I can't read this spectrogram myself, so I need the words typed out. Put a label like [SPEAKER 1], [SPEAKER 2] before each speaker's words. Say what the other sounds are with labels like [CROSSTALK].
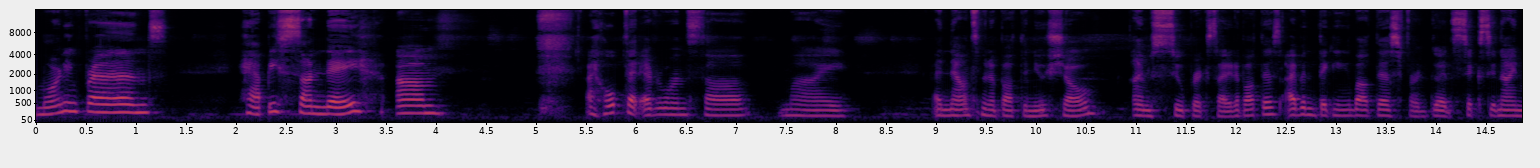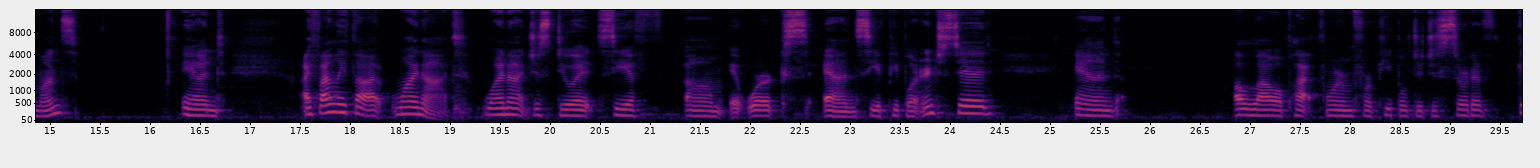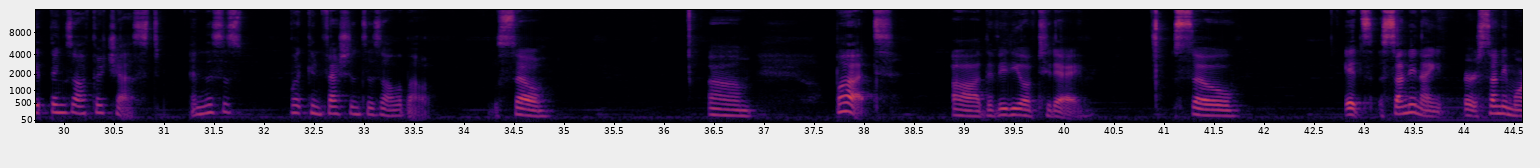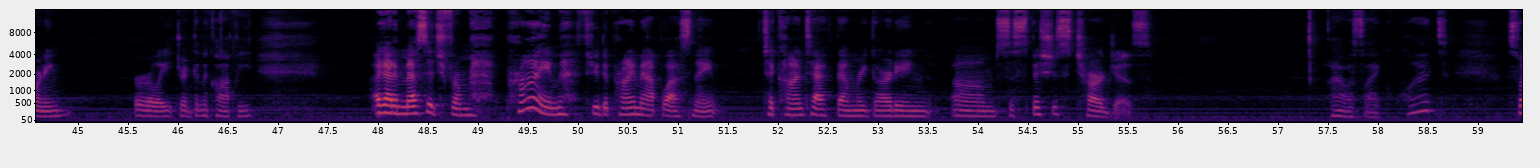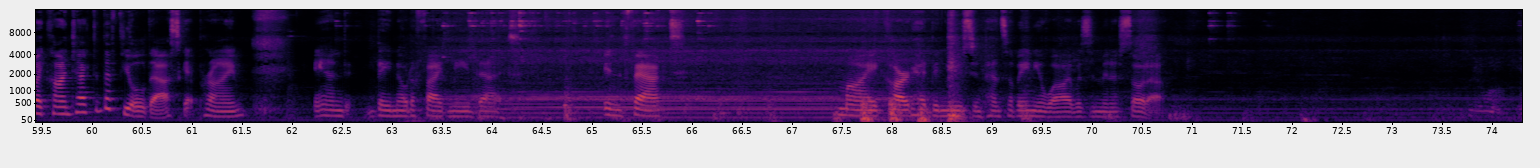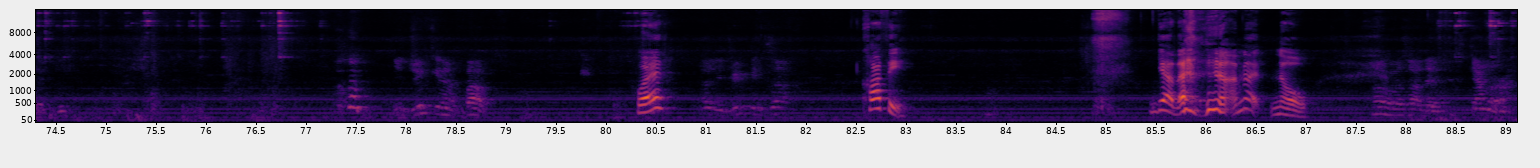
[SPEAKER 1] Morning, friends. Happy Sunday. Um, I hope that everyone saw my announcement about the new show. I'm super excited about this. I've been thinking about this for a good six to nine months. And I finally thought, why not? Why not just do it, see if um, it works, and see if people are interested, and allow a platform for people to just sort of get things off their chest. And this is what Confessions is all about. So, um, but uh, the video of today. So, it's Sunday night or Sunday morning, early, drinking the coffee. I got a message from Prime through the Prime app last night to contact them regarding um, suspicious charges. I was like, what? So I contacted the fuel desk at Prime, and they notified me that, in fact, my card had been used in Pennsylvania while I was in Minnesota.
[SPEAKER 2] You're drinking a pub.
[SPEAKER 1] What?
[SPEAKER 2] You're drinking some.
[SPEAKER 1] Coffee. Yeah, that [LAUGHS] I'm not. No
[SPEAKER 2] it was on the camera.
